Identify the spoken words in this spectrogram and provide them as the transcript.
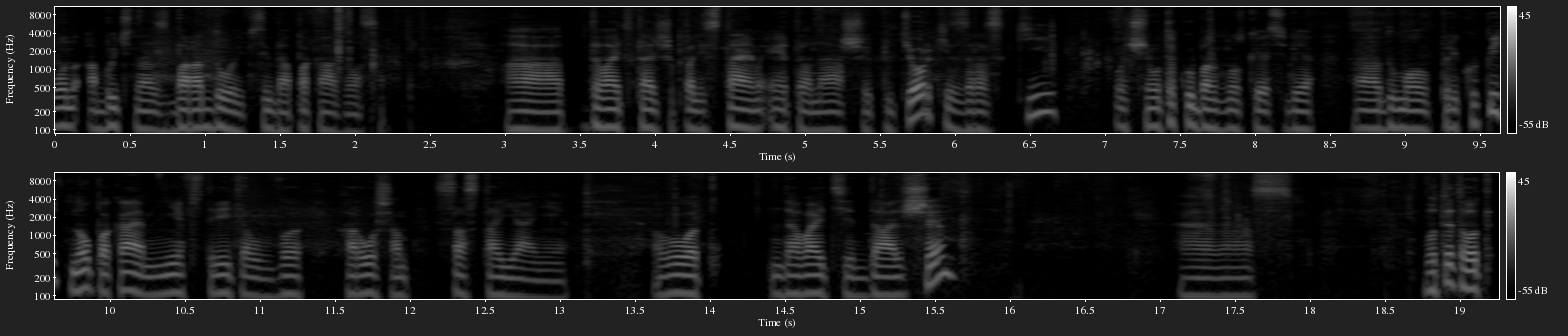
он обычно с бородой всегда показывался. А, давайте дальше полистаем. Это наши пятерки, зразки. Очень вот такую банкнотку я себе а, думал прикупить, но пока не встретил в хорошем состоянии. Вот, давайте дальше. А, вот это вот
